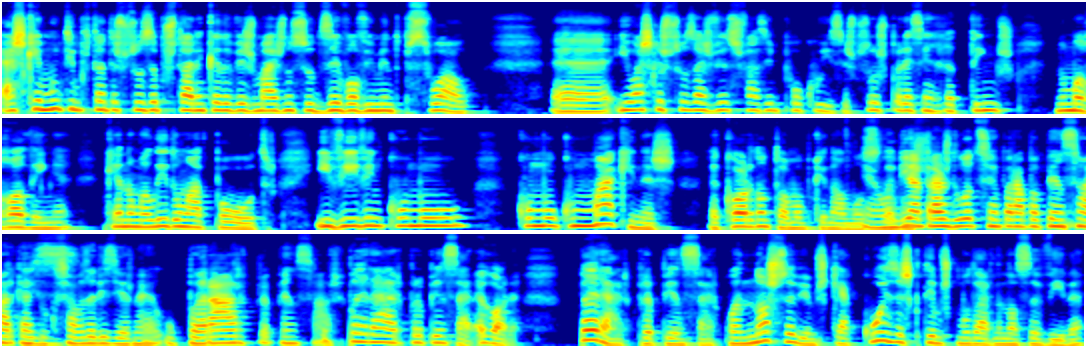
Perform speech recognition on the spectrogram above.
acho que é muito importante as pessoas apostarem cada vez mais no seu desenvolvimento pessoal. Uh, e eu acho que as pessoas às vezes fazem pouco isso. As pessoas parecem ratinhos numa rodinha que andam ali de um lado para o outro e vivem como, como, como máquinas. Acordam, tomam um pequeno almoço. É, um dia atrás do outro sem parar para pensar, que é aquilo que estavas a dizer, não é? O parar para pensar. O parar para pensar. Agora, parar para pensar, quando nós sabemos que há coisas que temos que mudar na nossa vida,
